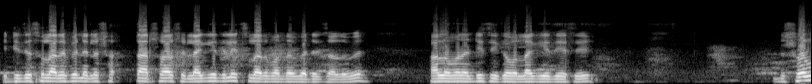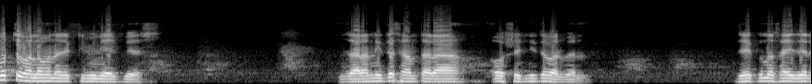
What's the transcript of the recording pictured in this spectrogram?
এটিতে সোলারের প্যানেলে তার সরাসরি লাগিয়ে দিলে সোলারের মাধ্যমে ব্যাটারি চার্জ হবে। ভালো মানের ডিসি কেবল লাগিয়ে দিয়েছি। সর্বোচ্চ ভালো মানের একটি মিনি আইপিএস যারা নিতে চান, তারা অবশ্যই নিতে পারবেন। যে কোনো সাইজের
